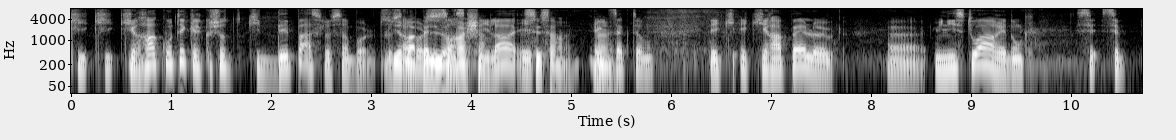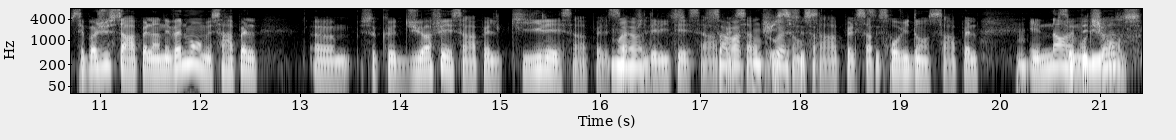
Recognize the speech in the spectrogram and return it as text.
Qui, qui, qui racontait quelque chose qui dépasse le symbole. Qui rappelle le rachat. là et C'est ça. ouais. Exactement, et qui, et qui rappelle euh, une histoire et donc c'est- c'est c'est pas juste ça rappelle un événement, mais ça rappelle euh, ce que Dieu a fait, ça rappelle qui il est, ça rappelle sa Ouais, fidélité, ça Ça rappelle sa raconte, puissance, ça. ça. rappelle sa C'est providence, ça rappelle Hmm. Énormément de choses.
